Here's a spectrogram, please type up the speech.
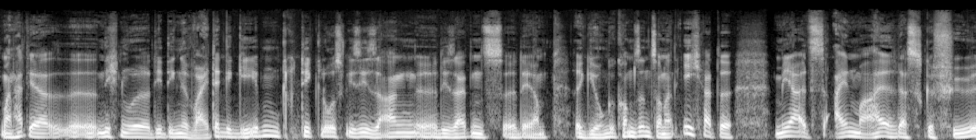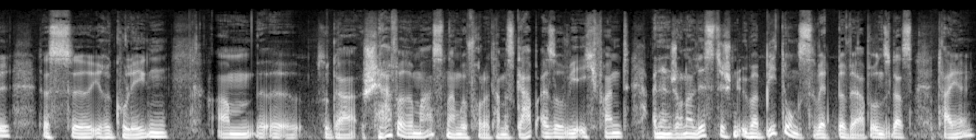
Man hat ja äh, nicht nur die Dinge weitergegeben, kritiklos, wie Sie sagen, äh, die seitens äh, der Regierung gekommen sind, sondern ich hatte mehr als einmal das Gefühl, dass Ihre Kollegen ähm, sogar schärfere Maßnahmen gefordert haben. Es gab also, wie ich fand, einen journalistischen Überbietungswettbewerb. Würden Sie das teilen?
